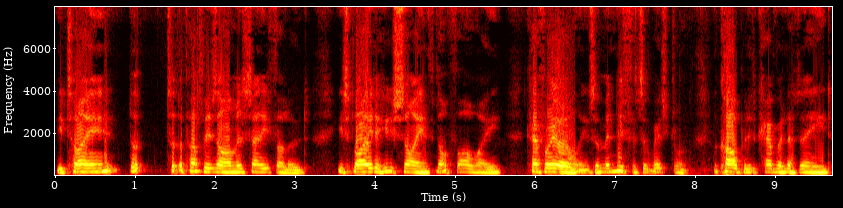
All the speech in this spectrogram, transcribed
He tied, look, took the pup in his arm and Sandy followed. He spied a huge sign not far away. Cafe Earl is a magnificent restaurant, a carpeted cabinetade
